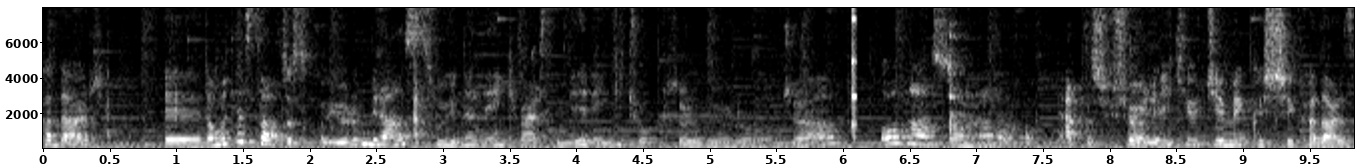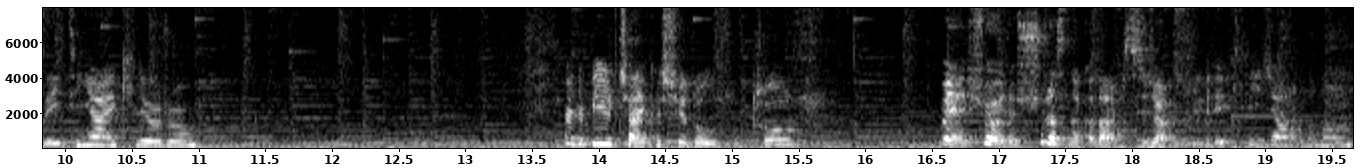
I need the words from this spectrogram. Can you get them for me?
kadar e, domates salçası koyuyorum. Biraz suyuna renk versin diye rengi çok güzel oluyor olunca. Ondan sonra yaklaşık şöyle 2-3 yemek kaşığı kadar zeytinyağı ekliyorum. Böyle bir çay kaşığı dolusu tuz. Ve şöyle şurasına kadar sıcak suyu ekleyeceğim bunun.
